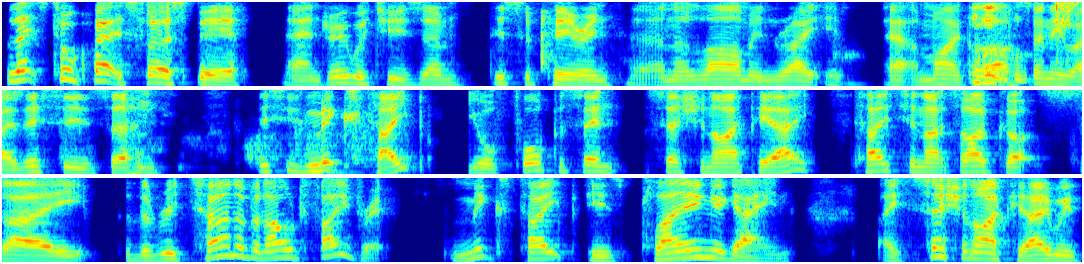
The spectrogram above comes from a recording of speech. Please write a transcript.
Let's talk about his first beer, Andrew, which is um, disappearing at an alarming rate out of my glass. anyway, this is um, this is mixtape, your four percent session IPA. Tasting notes I've got say the return of an old favourite. Mixtape is playing again. A session IPA with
